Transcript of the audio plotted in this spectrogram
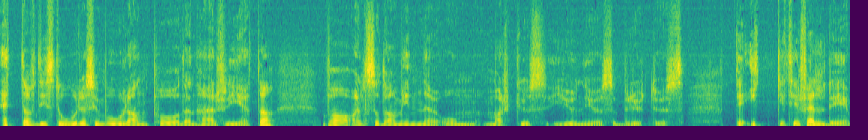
et av de store symbolene på denne friheten var altså da minnet om Marcus Junius Brutus. Det er ikke tilfeldig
